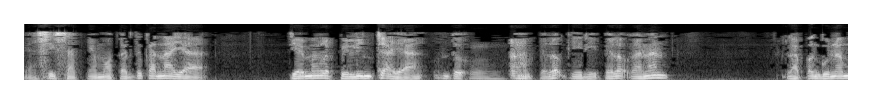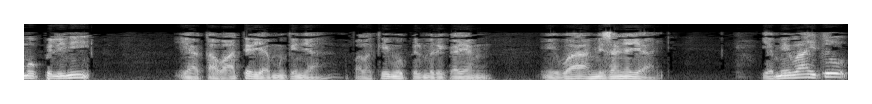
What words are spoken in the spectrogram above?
Ya, siksaknya motor itu karena ya dia memang lebih lincah ya untuk hmm. uh, belok kiri, belok kanan. Lah pengguna mobil ini ya khawatir ya mungkin ya, apalagi mobil mereka yang mewah misalnya ya. Ya mewah itu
